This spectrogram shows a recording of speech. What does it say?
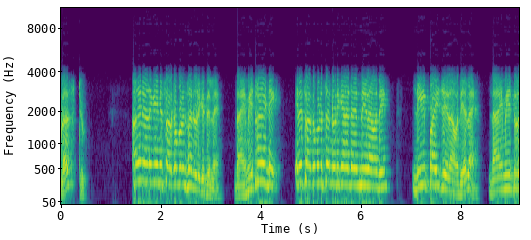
പ്ലസ് ടു അങ്ങനെയാണെങ്കിൽ ഇനി സർക്കംഫറൻസ് കണ്ടുപിടിക്കത്തില്ലേ? ഡയമീറ്റർ കിട്ടി ഇനി സർക്കംഫറൻസ് കണ്ടുപിടിക്കാനായിട്ട് എന്ത് ചെയ്താൽ മതി? ഡി പൈ ചെയ്താൽ മതി അല്ലെ? ഡയമീറ്റർ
